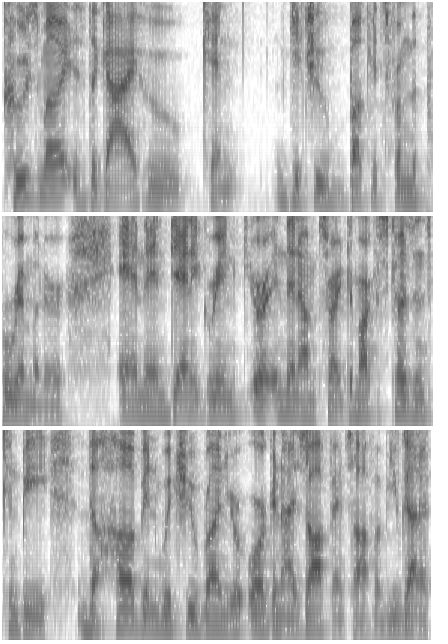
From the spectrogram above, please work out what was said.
Kuzma is the guy who can get you buckets from the perimeter. And then Danny Green, or, and then I'm sorry, Demarcus Cousins can be the hub in which you run your organized offense off of. You've got a,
